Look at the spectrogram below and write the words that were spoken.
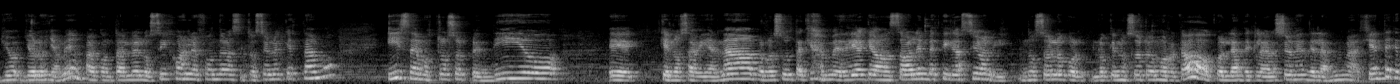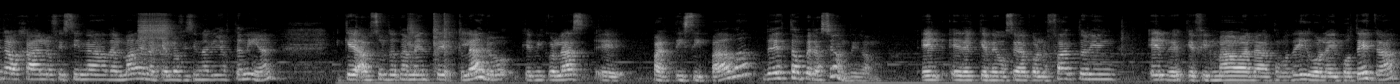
yo, yo los llamé para contarle a los hijos en el fondo la situación en que estamos y se demostró sorprendido, eh, que no sabía nada, pero resulta que a medida que avanzaba la investigación, y no solo con lo que nosotros hemos recabado, con las declaraciones de la misma gente que trabajaba en la oficina de Almada, que es la oficina que ellos tenían, que absolutamente claro que Nicolás eh, participaba de esta operación, digamos. Él era el que negociaba con los factoring, él el que firmaba, la, como te digo, la hipoteca,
